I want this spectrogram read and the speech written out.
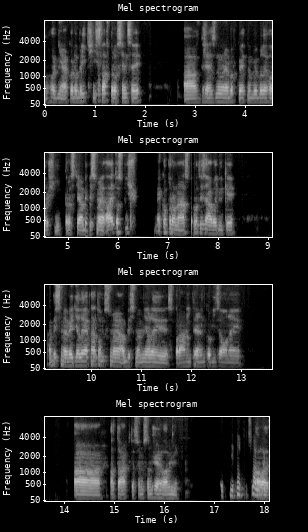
hodně jako dobrý čísla v prosinci a v březnu nebo v květnu by byly horší. Prostě aby jsme, ale je to spíš jako pro nás, pro ty závodníky, aby jsme věděli, jak na tom jsme, aby jsme měli správný tréninkové zóny a, a tak, to si myslím, že je hlavní. Ale...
